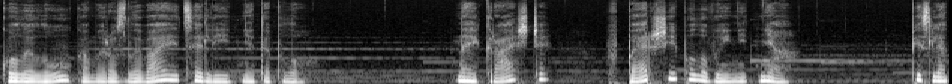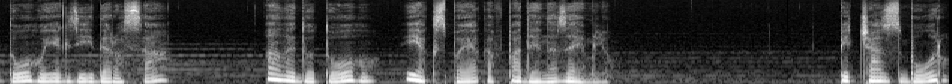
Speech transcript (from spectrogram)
коли луками розливається літнє тепло найкраще в першій половині дня, після того, як зійде роса, але до того, як спека впаде на землю. Під час збору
